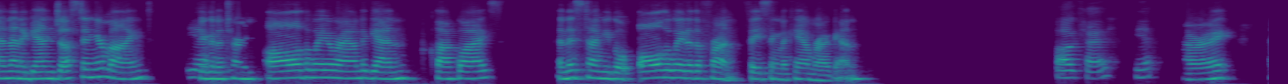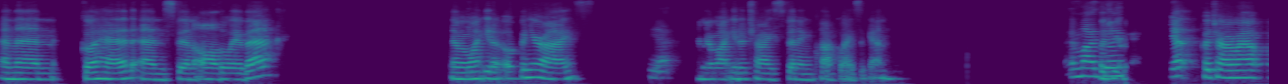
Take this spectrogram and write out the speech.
And then again, just in your mind, Yeah. you're going to turn all the way around again, clockwise. And this time you go all the way to the front, facing the camera again. Okay. yep. All right. And then go ahead and spin all the way back. Now I want you to open your eyes Yeah. And I want you to try spinning clockwise again. Am I Put your, doing? yep, put your arm out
